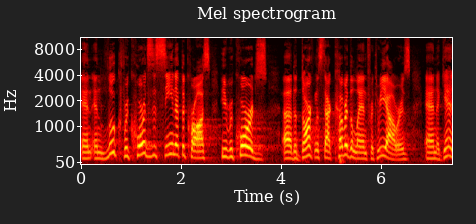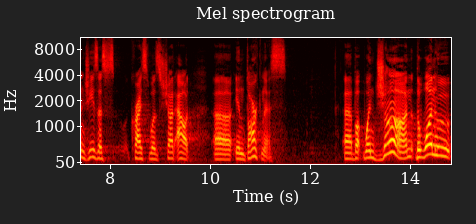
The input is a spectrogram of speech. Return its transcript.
And, and Luke records the scene at the cross. He records uh, the darkness that covered the land for three hours. And again, Jesus Christ was shut out uh, in darkness. Uh, but when John, the one who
